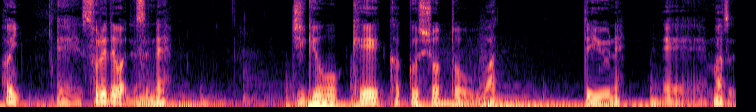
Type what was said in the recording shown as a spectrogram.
はい、えー、それではですね事業計画書とはっていうね、えー、まず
